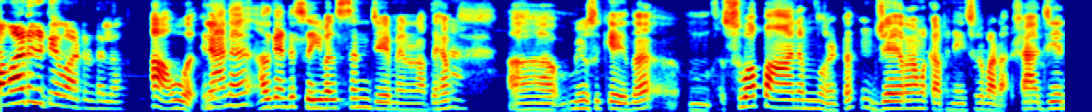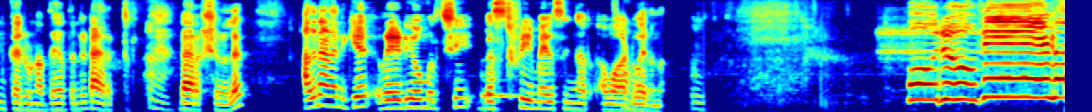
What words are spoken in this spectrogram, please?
അവാർഡ് കിട്ടിയ പാട്ടുണ്ടല്ലോ? ആ ഓ ഞാൻ അത് കഴിഞ്ഞിട്ട് ശ്രീവത്സൻ ജയമേനോട് അദ്ദേഹം മ്യൂസിക് ചെയ്ത് സ്വപാനം എന്ന് പറഞ്ഞിട്ട് ജയറാമൊക്കെ അഭിനയിച്ചൊരു പടം. ഷാജിയൻ കരുൺ അദ്ദേഹത്തിന്റെ ഡയറക്ടർ ഡയറക്ഷനിൽ അതിനാണ് എനിക്ക് radio Mirchi best female singer award വരുന്നത്. ഒരു വേളരാവിന്നകം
